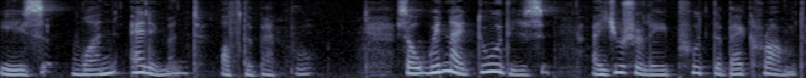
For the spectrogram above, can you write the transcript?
is one element of the bamboo. So when I do this, I usually put the background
